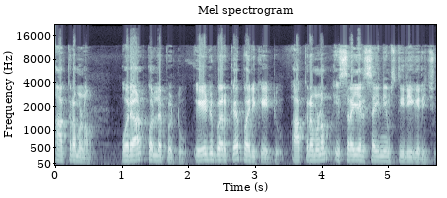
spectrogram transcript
ആക്രമണം. ഒരാൾ കൊല്ലപ്പെട്ടു. ഏഴുപേർക്ക് പരിക്കേറ്റു. ആക്രമണം ഇസ്രയേൽ സൈന്യം സ്ഥിരീകരിച്ചു.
